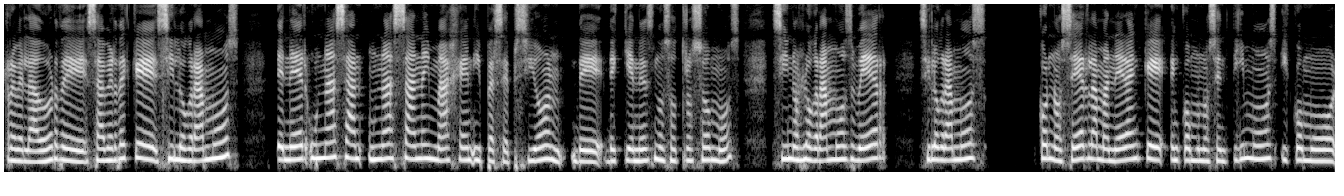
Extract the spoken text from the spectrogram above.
revelador de saber de que si logramos tener una, una sana imagen y percepción de, de quienes nosotros somos, si nos logramos ver, si logramos conocer la manera en que, en cómo nos sentimos y como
